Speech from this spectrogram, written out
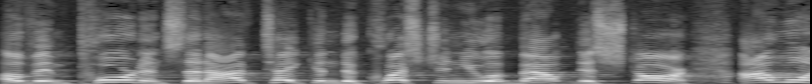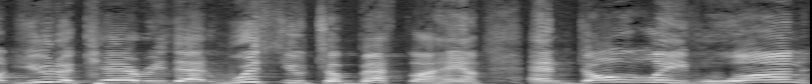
of importance that I've taken to question you about this star. I want you to carry that with you to Bethlehem and don't leave one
